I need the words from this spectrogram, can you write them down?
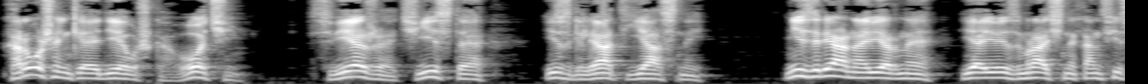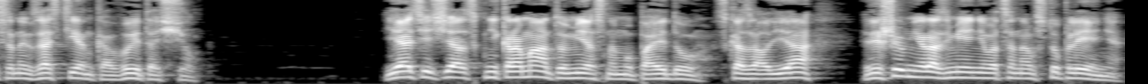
Хорошенькая девушка, очень. Свежая, чистая и взгляд ясный. Не зря, наверное, я ее из мрачных анфисанных застенков вытащил. «Я сейчас к некроманту местному пойду», — сказал я, решив не размениваться на вступление.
